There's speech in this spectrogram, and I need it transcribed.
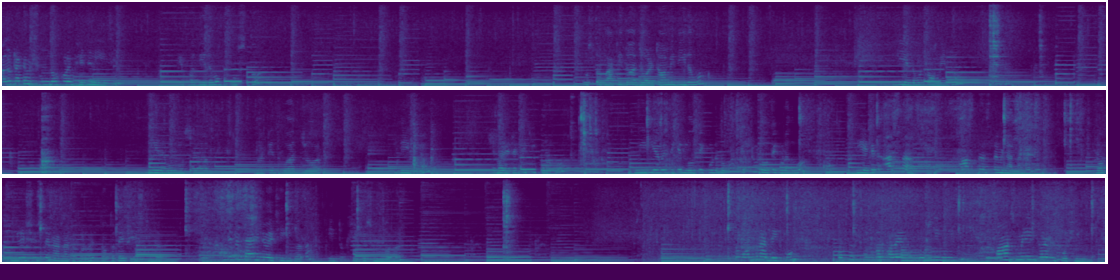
আলুটাকে আমি সুন্দর করে ভেজে নিয়েছি। এরপর দিয়ে দেবো পোস্ত। পোস্ত বাটি দেওয়া জলটাও আমি দিয়ে দেবো। দিয়ে দেবো টমেটো। ধোয়ার জল দিয়ে দিলাম। এবার এটাকে কি করব? মিডিয়ামের থেকে লোতে করে দেবো, একটু লোতে করে দেবো। দিয়ে এটাকে আস্তে আস্তে আস্তে আস্তে আমি রান্নাটা করব। যত ধীরে সুস্থে রান্নাটা করবেন, ততটাই টেস্টি হবে। এটা টাইম নেবে ঠিকই কথা, কিন্তু খেতে সুন্দর হয়। তো বন্ধুরা দেখুন, কত সুন্দরভাবে আমি কষিয়ে নিয়েছি। পাঁচ মিনিট ধরে আমি কষিয়ে নিয়েছি।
